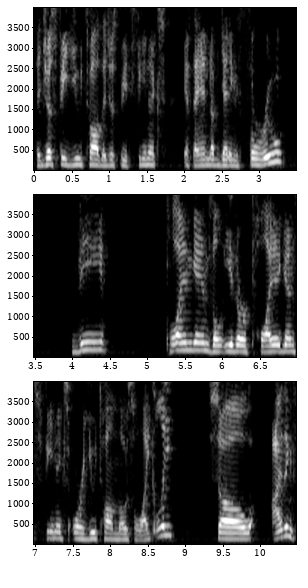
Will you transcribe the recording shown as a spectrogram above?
They just beat Utah, they just beat Phoenix. If they end up getting through the playing games, they'll either play against Phoenix or Utah most likely. So I think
